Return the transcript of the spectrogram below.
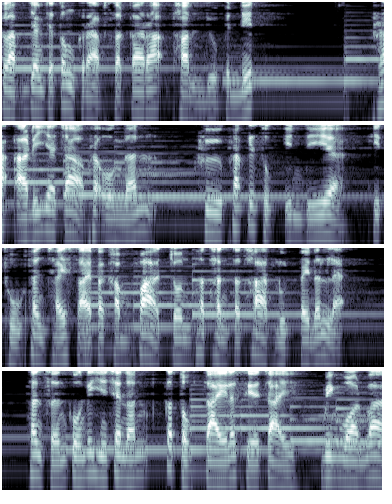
กลับยังจะต้องกราบสักการะท่านอยู่เป็นนิด พระอริยเจ้าพระองค์นั้น คือพระพิสุกอินเดียที่ถูกท่านใช้สายประคำฟาดจนพระทันตธาตุหลุดไปนั่นแหละ ท่านเสริญกงได้ยินเช่นนั้น ก็ตกใจและเสียใจ วิงวอนว่า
